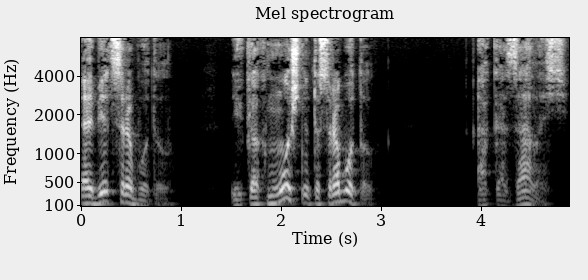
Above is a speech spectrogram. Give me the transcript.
Обед сработал. И как мощно-то сработал. Оказалось,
